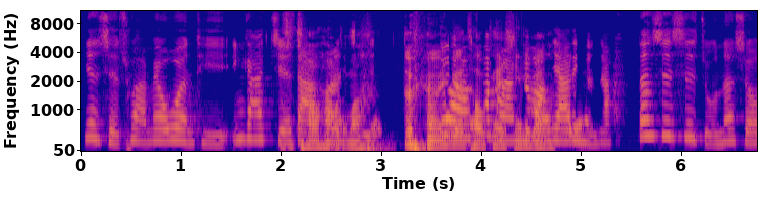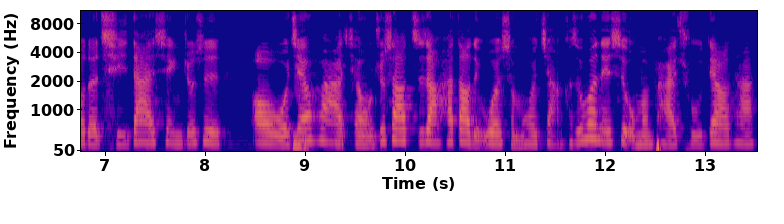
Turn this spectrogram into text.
验血出来没有问题，应该皆大欢喜。对啊，应该超开心的吧？压力很大，但是事主那时候的期待性就是，哦，我今天花了钱，我就是要知道他到底为什么会这样。可是问题是我们排除掉他。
